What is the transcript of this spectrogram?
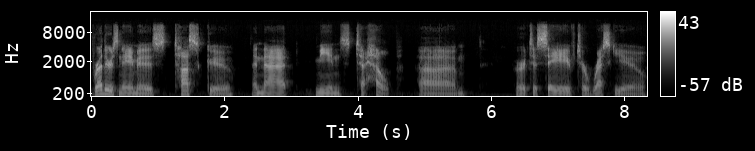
brother's name is Tasuku, and that means to help, um, or to save, to rescue.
